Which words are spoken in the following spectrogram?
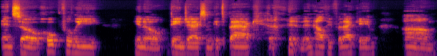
and so hopefully, you know, Dane Jackson gets back and, and healthy for that game. Um,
